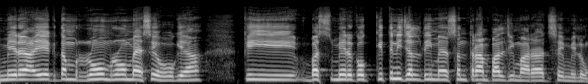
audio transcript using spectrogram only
मेरा एकदम रोम रोम ऐसे हो गया कि बस मेरे को कितनी जल्दी मैं संत रामपाल जी महाराज से मिलूं।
